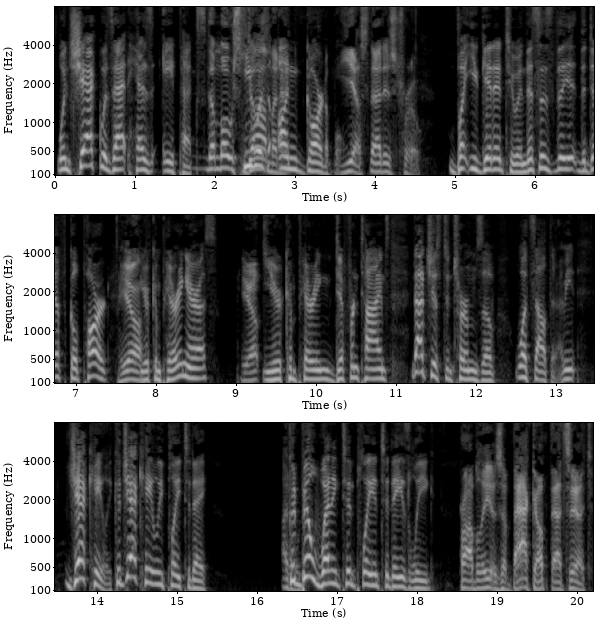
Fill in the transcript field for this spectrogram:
When Shaq was at his apex, The most he dominant. was unguardable. Yes, that is true. But you get into, and this is the the difficult part. Yeah. You're comparing eras. Yep. You're comparing different times, not just in terms of what's out there. I mean, Jack Haley. Could Jack Haley play today? Could Bill Wennington play in today's league? Probably as a backup. That's it.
